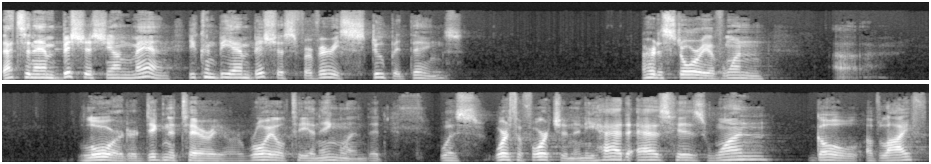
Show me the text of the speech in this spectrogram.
that's an ambitious young man. You can be ambitious for very stupid things. I heard a story of one uh, lord or dignitary or royalty in England that was worth a fortune, and he had as his one goal of life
